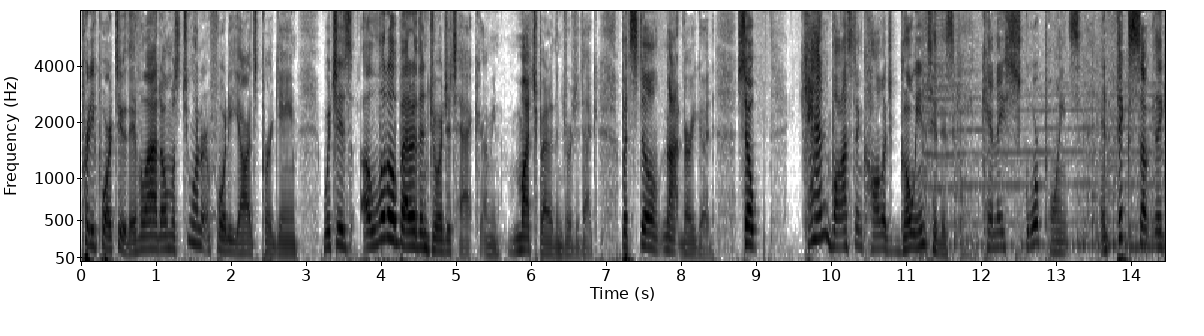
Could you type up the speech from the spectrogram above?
pretty poor too. They've allowed almost 240 yards per game, which is a little better than Georgia Tech. I mean, much better than Georgia Tech, but still not very good. So, can Boston College go into this game? Can they score points and fix something? Like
